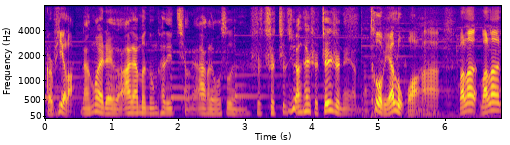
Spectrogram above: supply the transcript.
嗝屁了，难怪这个阿伽门农他得请这阿克琉斯呢，是是这原来是真是那样的？特别鲁啊！完了完了，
